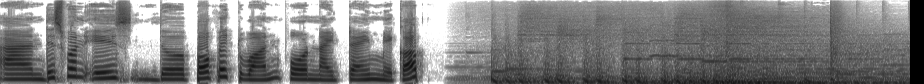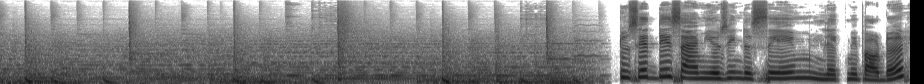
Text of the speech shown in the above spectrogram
and this one is the perfect one for nighttime makeup. To set this I am using the same Lakme powder.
